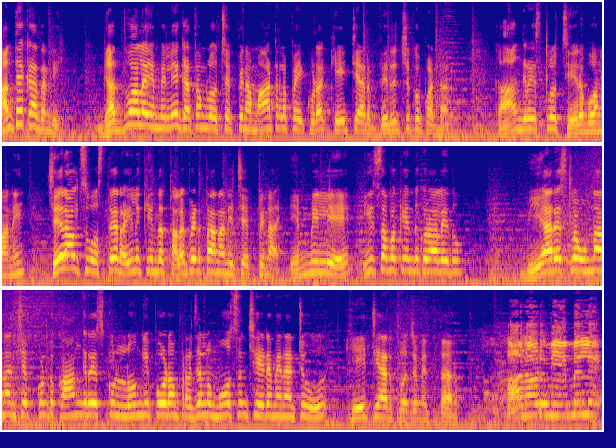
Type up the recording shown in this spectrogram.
అంతేకాదండి. గద్వాల ఎమ్మెల్యే గతంలో చెప్పిన మాటలపై కూడా కేటీఆర్ విరుచుకుపడ్డారు. కాంగ్రెస్లో చేరబోనని చేరాల్సి వస్తే రైలు కింద తలపెడతానని చెప్పిన ఎమ్మెల్యే ఈ సభకు ఎందుకు రాలేదు? బీఆర్ఎస్లో ఉన్నానని చెప్పుకుంటూ కాంగ్రెస్కు లొంగిపోవడం ప్రజలను మోసం చేయడమేనంటూ కేటీఆర్ ధ్వజమెత్తారు. ఆనాడు మీ ఎమ్మెల్యే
